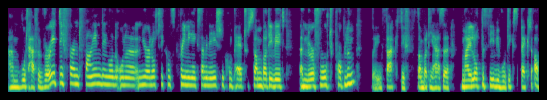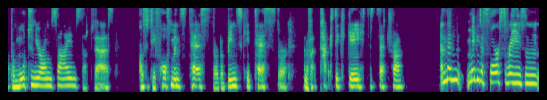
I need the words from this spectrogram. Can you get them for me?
um, would have a very different finding on, on a neurological screening examination compared to somebody with a nerve root problem. So, in fact, if somebody has a myelopathy, we would expect upper motor neuron signs such as positive Hoffmann's test or Babinski test or kind of ataxic gait, etc. And then maybe the fourth reason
